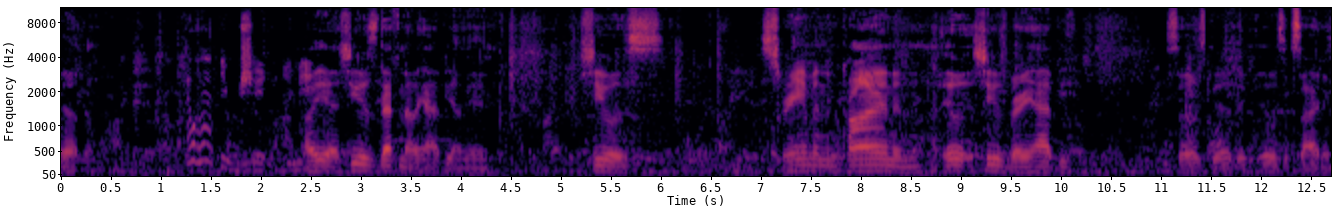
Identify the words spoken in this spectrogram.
Yep. how happy was she? I mean, Oh yeah, she was definitely happy. I mean, she was screaming and crying, and it was, she was very happy. So it was good. It, it was exciting.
